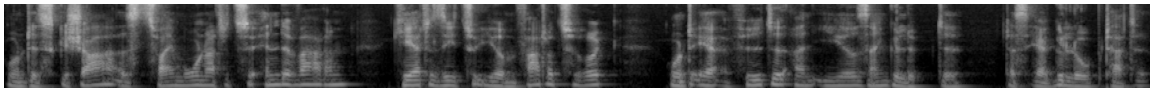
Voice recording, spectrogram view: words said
und es geschah, als zwei Monate zu Ende waren, kehrte sie zu ihrem Vater zurück, und er erfüllte an ihr sein Gelübde, das er gelobt hatte.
